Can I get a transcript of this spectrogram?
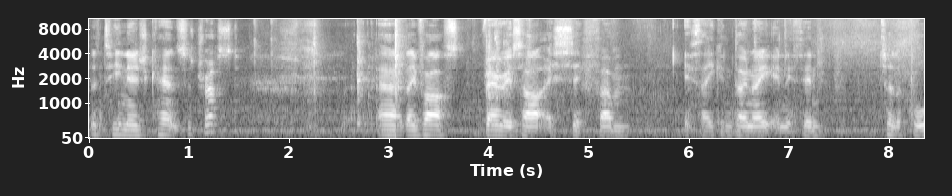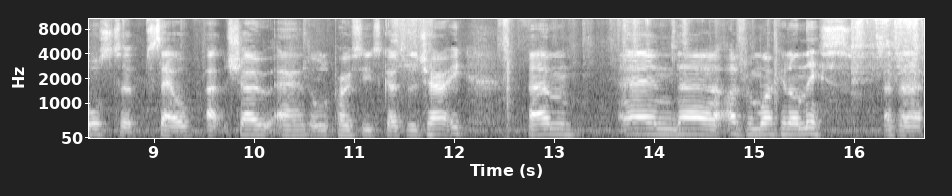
the Teenage Cancer Trust. Uh, they've asked various artists if um, if they can donate anything to the cause to sell at the show, and all the proceeds go to the charity. Um, and uh, I've been working on this as a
